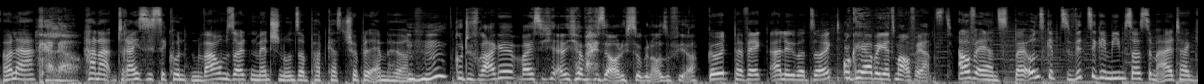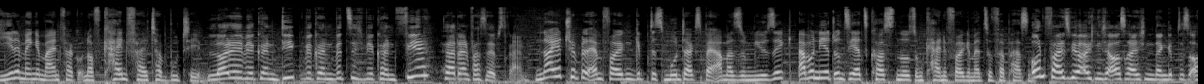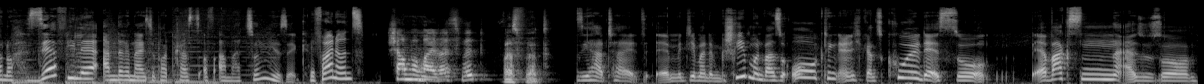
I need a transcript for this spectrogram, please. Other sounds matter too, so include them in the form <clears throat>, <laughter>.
Hola. Hallo. Hanna, 30 Sekunden. Warum sollten Menschen unseren Podcast Triple M hören? Hm, gute Frage, weiß ich ehrlicherweise auch nicht so genau, Sophia. Gut, perfekt, alle überzeugt. Okay, aber jetzt mal auf Ernst. Auf Ernst, bei uns gibt's witzige Memes aus dem Alltag, jede Menge Mindfuck und auf keinen Fall Tabuthemen. Leute, wir können deep, wir können witzig, wir können viel. Hört einfach selbst rein. Neue Triple M-Folgen gibt es montags bei Amazon Music. Abonniert uns jetzt kostenlos, um keine Folge mehr zu verpassen. Und falls wir euch nicht ausreichen, dann gibt es auch noch sehr viele andere nice Podcasts auf Amazon Music. Wir freuen uns. Schauen wir mal, was wird. Was wird? Sie hat halt äh, mit jemandem geschrieben und war so, oh, klingt eigentlich ganz cool, der ist so erwachsen, also so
